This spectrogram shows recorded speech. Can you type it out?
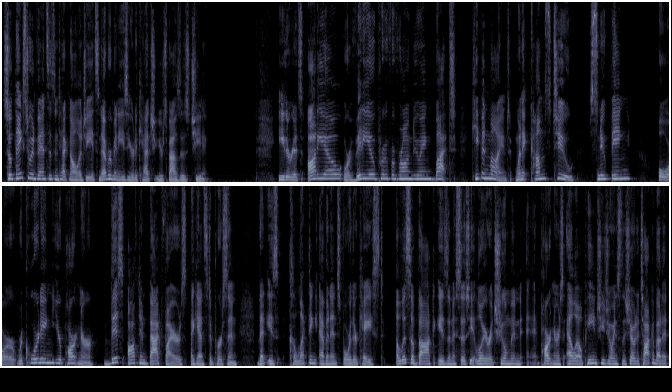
So, thanks to advances in technology, it's never been easier to catch your spouse's cheating. Either it's audio or video proof of wrongdoing, but keep in mind when it comes to snooping or recording your partner, this often backfires against a person that is collecting evidence for their case. Alyssa Bach is an associate lawyer at Schulman Partners LLP, and she joins the show to talk about it.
